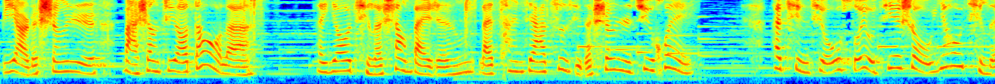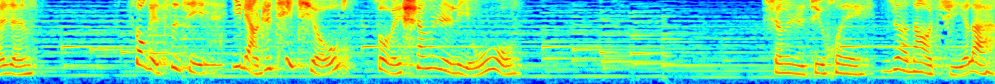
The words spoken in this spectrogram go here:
比尔的生日马上就要到了，他邀请了上百人来参加自己的生日聚会。他请求所有接受邀请的人送给自己一两只气球作为生日礼物。生日聚会热闹极了，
